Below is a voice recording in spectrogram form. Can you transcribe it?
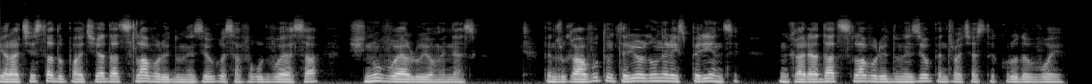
iar acesta după aceea a dat slavă lui Dumnezeu că s-a făcut voia sa și nu voia lui omenească. Pentru că a avut ulterior unele experiențe în care a dat slavă lui Dumnezeu pentru această crudă voie.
